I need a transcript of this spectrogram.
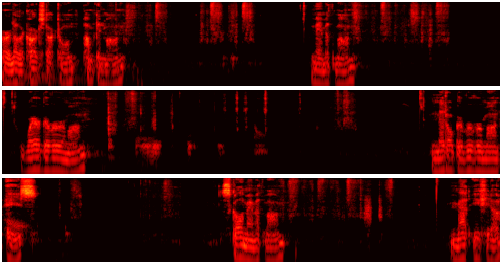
Or another card stuck to them. Pumpkin Mon. Mammoth Pumpkinmon. Mammothmon. Weregarurumon. Metal Garurumon Ace. Skull Mammoth Mammothmon. Matt Ishida,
